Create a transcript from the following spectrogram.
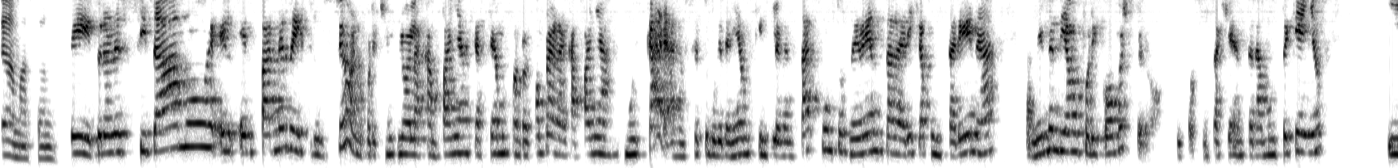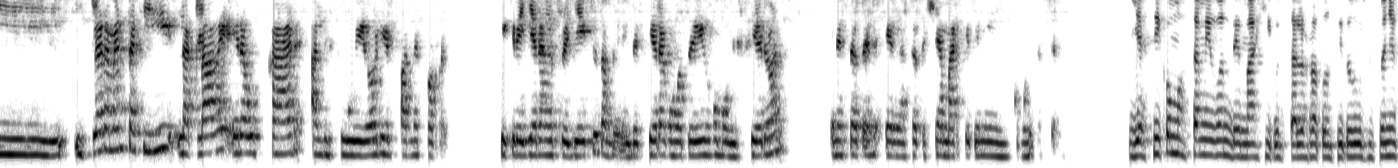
de Amazon. Sí, pero necesitábamos el, partner de distribución. Por ejemplo, las campañas que hacíamos con Recompra eran campañas muy caras, ¿no es cierto? Porque teníamos que implementar puntos de venta de Arica Punta Arena. También vendíamos por e-commerce, pero el porcentaje de venta era muy pequeño. Y, y, claramente aquí la clave era buscar al distribuidor y el partner correcto, que creyera en el proyecto y también invirtiera, como te digo, como lo hicieron en, en la estrategia de marketing y comunicación. Y así como está mi de mágico, están los ratoncitos dulce sueño,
